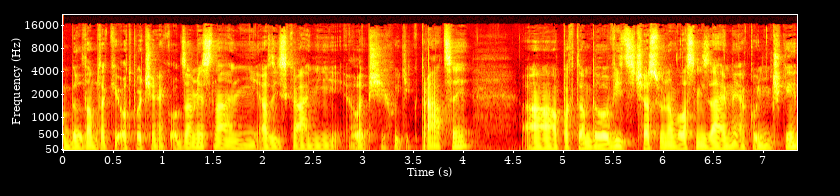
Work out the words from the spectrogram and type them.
Byl tam taky odpočinek od zaměstnání a získání lepší chuti k práci. A pak tam bylo víc času na vlastní zájmy a koníčky,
